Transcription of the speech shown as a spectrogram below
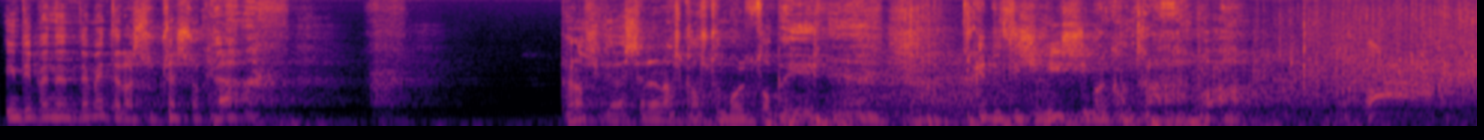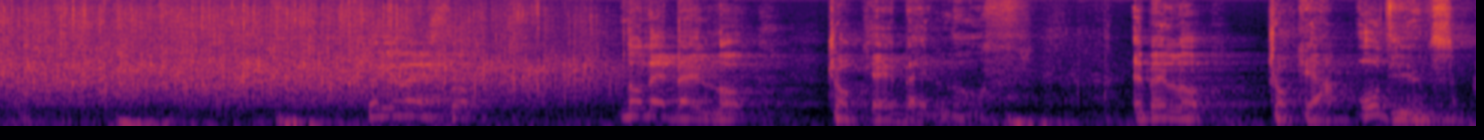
indipendentemente dal successo che ha. Però si deve essere nascosto molto bene, eh, perché è difficilissimo incontrarlo. Ah. Per il resto, non è bello ciò che è bello, è bello ciò che ha audience.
